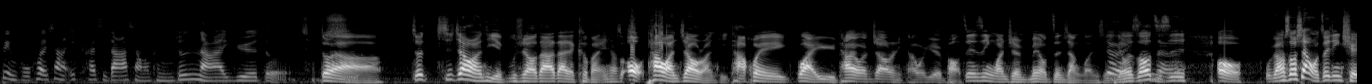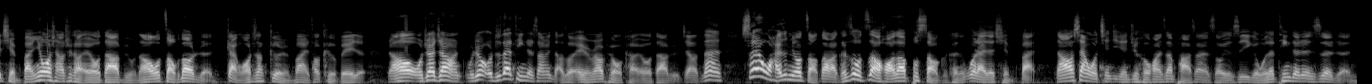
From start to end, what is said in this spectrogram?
并不会像一开始大家想的，可能就是拿来约的城市。对啊。就其实交友软体也不需要大家带着刻板印象说哦，他玩交友软体他会外遇，他玩交友软体他会约炮，这件事情完全没有正向关系。有的时候只是哦，我比方说像我最近缺钱班，因为我想要去考 L W，然后我找不到人干，我要上个人班，也超可悲的。然后我就在交友，我就我就在听着上面打说，哎，有没有陪我考 L W 这样？那虽然我还是没有找到了，可是我至少划到不少个可能未来的前半。然后像我前几年去合欢山爬山的时候，也是一个我在听着认识的人，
